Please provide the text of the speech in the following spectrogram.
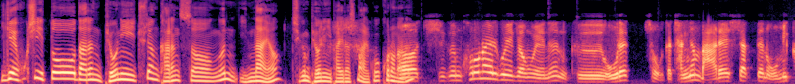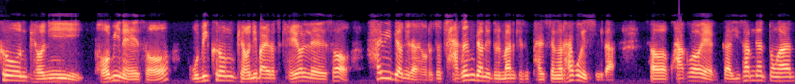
이게 혹시 또 다른 변이 출현 가능성은 있나요? 지금 변이 바이러스 말고 코로나는? 어, 지금 코로나19의 경우에는 그 올해 초 그러니까 작년 말에 시작된 오미크론 변이 범위 내에서 오미크론 변이 바이러스 계열 내에서 하위 변이라고 그러죠. 작은 변이들만 계속 발생을 하고 있습니다. 어, 과거에 그러니까 2, 3년 동안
